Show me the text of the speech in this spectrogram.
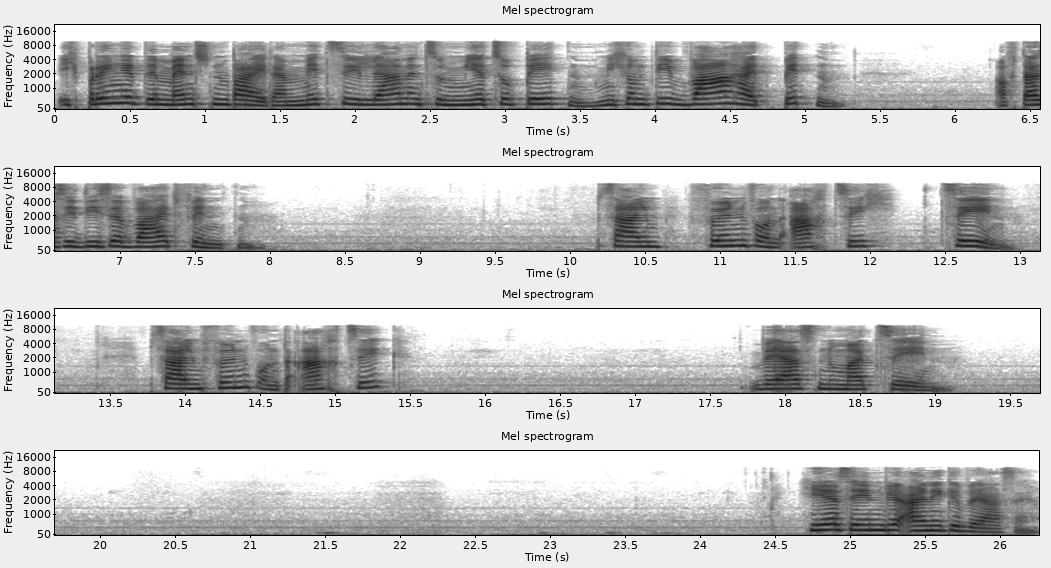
ich bringe den Menschen bei, damit sie lernen, zu mir zu beten, mich um die Wahrheit bitten. auf dass sie diese Wahrheit finden. Psalm 85, 10. Psalm 85, Vers Nummer 10. Hier sehen wir einige Verse,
